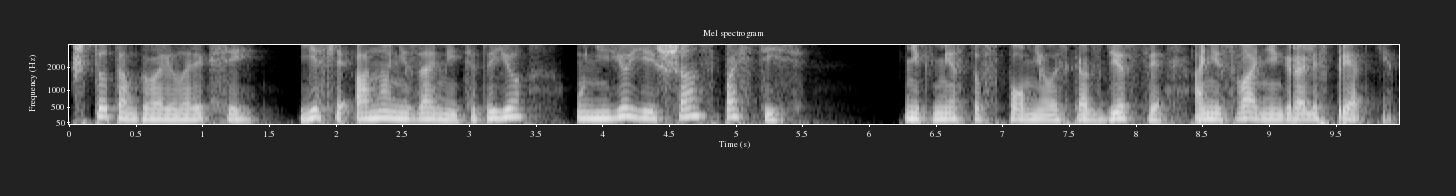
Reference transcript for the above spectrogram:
Что там говорил Алексей? Если оно не заметит ее – у нее есть шанс спастись. Не к месту вспомнилось, как в детстве они с Ваней играли в прятки.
